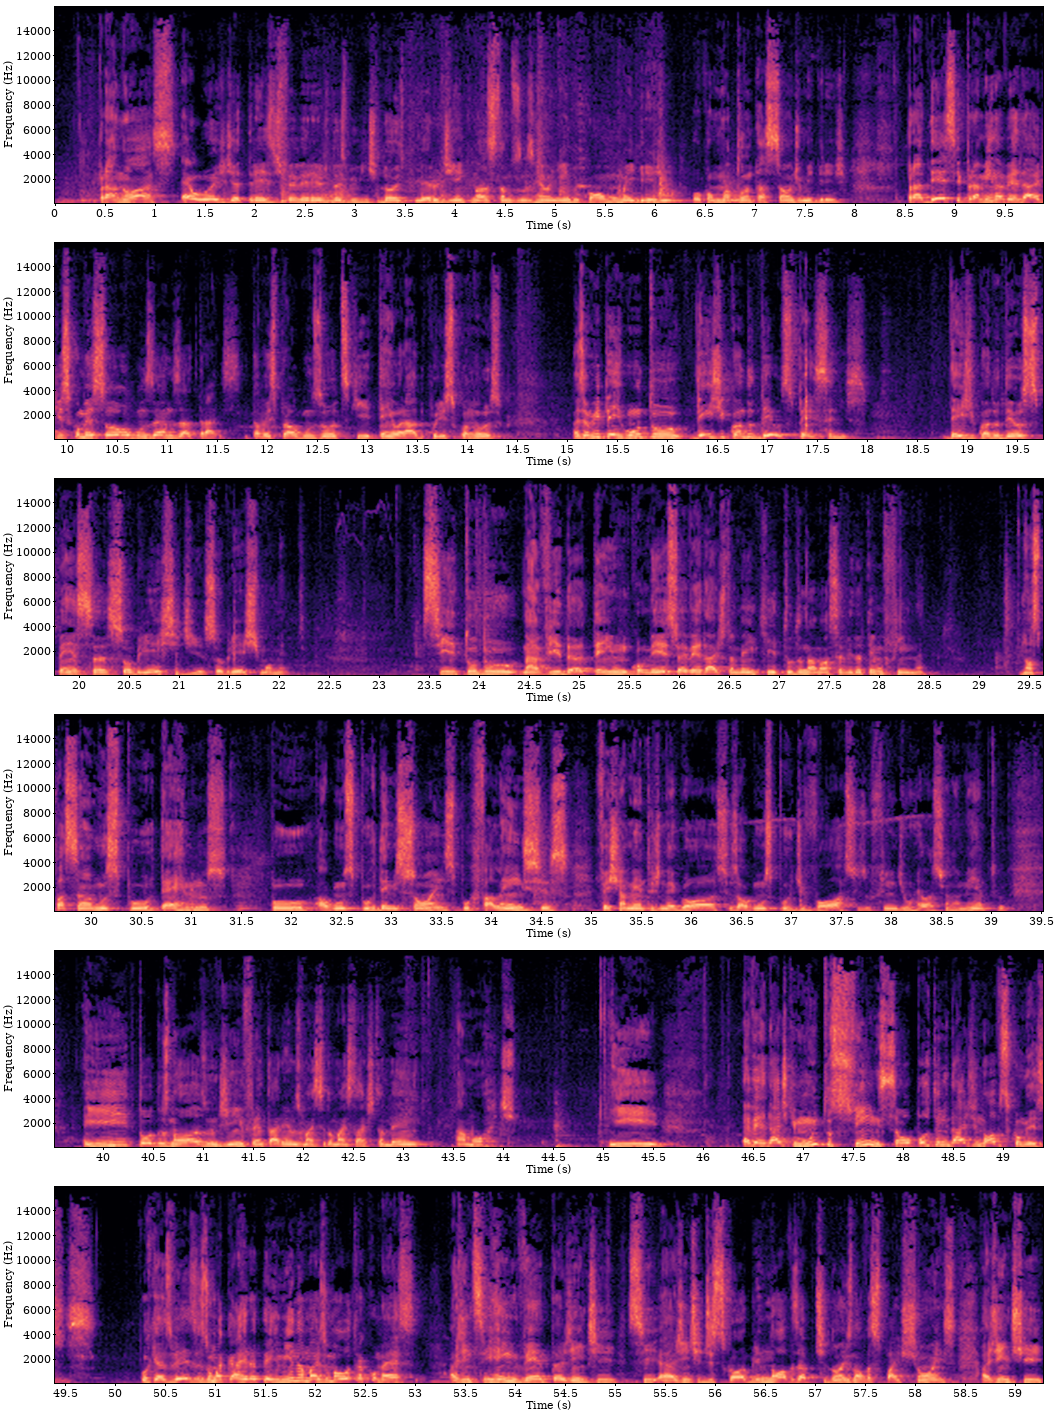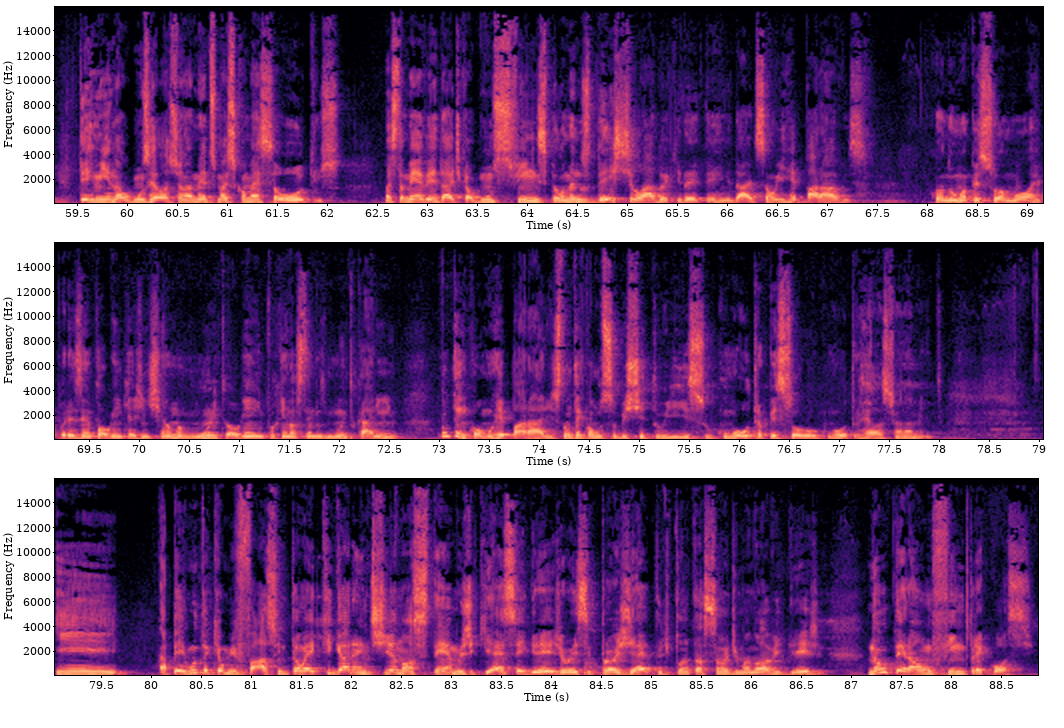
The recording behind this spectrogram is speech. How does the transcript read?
Para nós, é hoje, dia 13 de fevereiro de 2022, o primeiro dia em que nós estamos nos reunindo como uma igreja, ou como uma plantação de uma igreja. Para desse e para mim, na verdade, isso começou alguns anos atrás. E talvez para alguns outros que têm orado por isso conosco. Mas eu me pergunto desde quando Deus pensa nisso? Desde quando Deus pensa sobre este dia, sobre este momento? Se tudo na vida tem um começo, é verdade também que tudo na nossa vida tem um fim, né? Nós passamos por términos, por alguns por demissões, por falências, fechamento de negócios, alguns por divórcios, o fim de um relacionamento. E todos nós um dia enfrentaremos mais cedo ou mais tarde também a morte. E é verdade que muitos fins são oportunidades de novos começos. Porque às vezes uma carreira termina, mas uma outra começa a gente se reinventa, a gente, se, a gente descobre novas aptidões, novas paixões, a gente termina alguns relacionamentos, mas começa outros. Mas também é verdade que alguns fins, pelo menos deste lado aqui da eternidade, são irreparáveis. Quando uma pessoa morre, por exemplo, alguém que a gente ama muito, alguém por quem nós temos muito carinho, não tem como reparar isso, não tem como substituir isso com outra pessoa ou com outro relacionamento. E a pergunta que eu me faço então é que garantia nós temos de que essa igreja ou esse projeto de plantação de uma nova igreja não terá um fim precoce,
